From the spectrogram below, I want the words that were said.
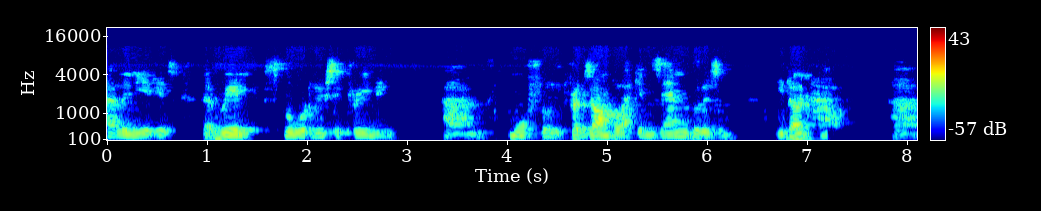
uh, lineages that really explored lucid dreaming um, more fully. For example, like in Zen Buddhism, you don't mm. have, uh,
